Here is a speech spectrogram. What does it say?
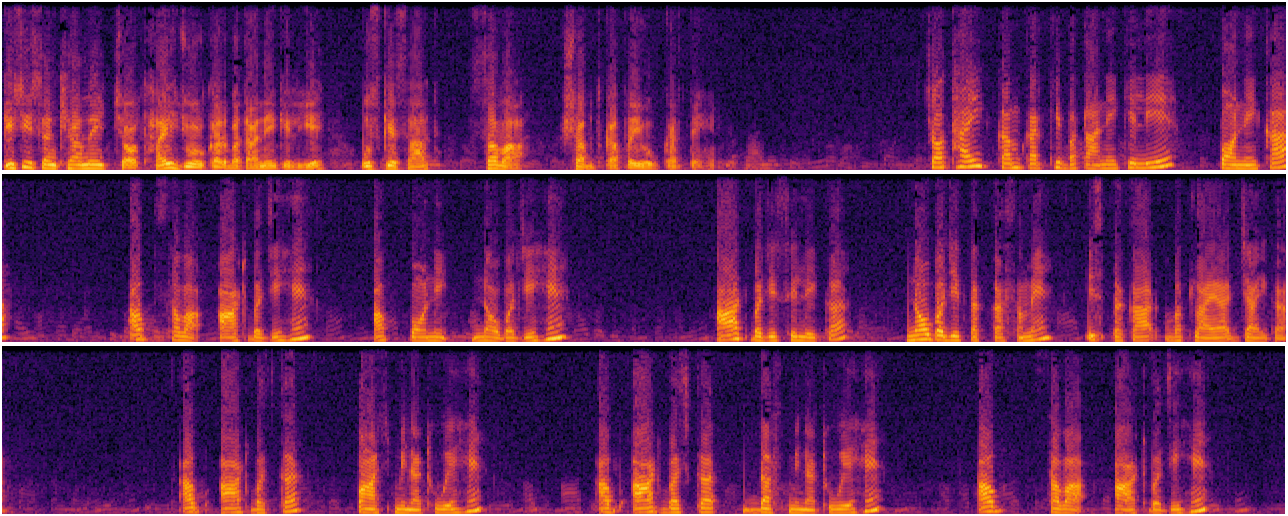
किसी संख्या में चौथाई जोड़कर बताने के लिए उसके साथ सवा शब्द का प्रयोग करते हैं। चौथाई कम करके बताने के लिए पौने का। अब सवा आठ बजे हैं। अब पौने नौ बजे हैं। आठ बजे से लेकर नौ बजे तक का समय इस प्रकार बतलाया जाएगा। अब आठ बजकर पाँच मिनट हुए हैं। अब आठ बजकर दस मिनट हुए हैं। अब सवा आठ बजे हैं।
